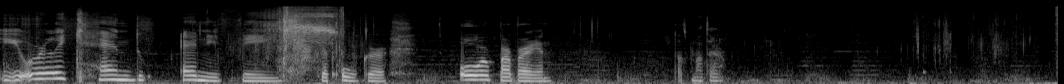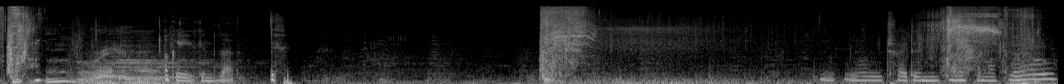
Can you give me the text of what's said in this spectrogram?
You really can't do anything that ogre or barbarian. Doesn't matter. Oh, okay, you can do that. We'll try to neutralize them as well.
